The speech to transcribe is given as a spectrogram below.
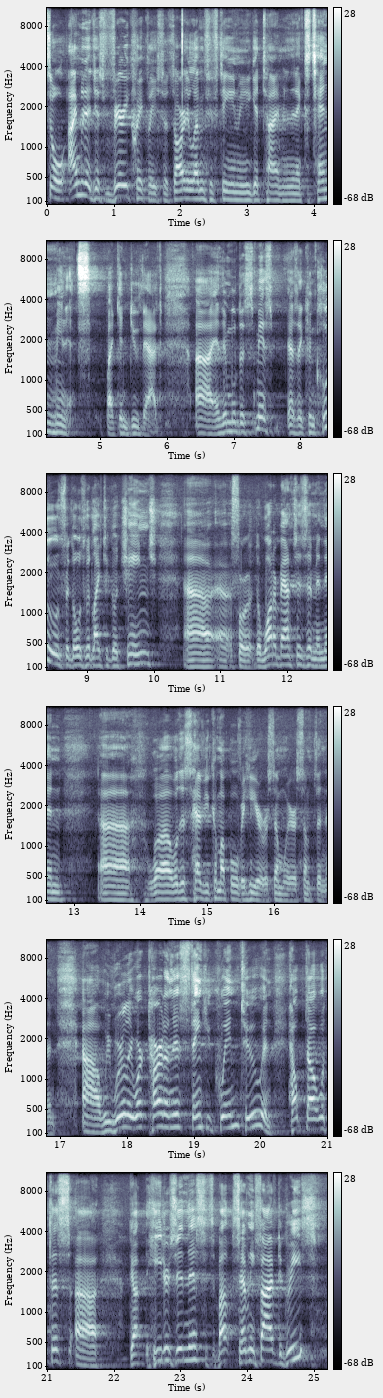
So I'm going to just very quickly, so it's already 11.15, we need to get time in the next 10 minutes, if I can do that. Uh, and then we'll dismiss as I conclude for those who would like to go change uh, uh, for the water baptism, and then uh, well, we'll just have you come up over here or somewhere or something. And uh, we really worked hard on this. Thank you, Quinn, too, and helped out with this. Uh, got the heaters in this. It's about 75 degrees.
